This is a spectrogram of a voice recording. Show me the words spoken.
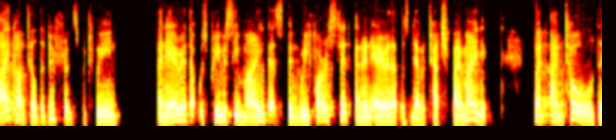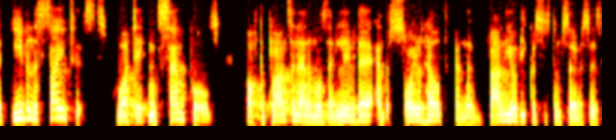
I can't tell the difference between an area that was previously mined that's been reforested and an area that was never touched by mining. But I'm told that even the scientists who are taking samples of the plants and animals that live there and the soil health and the value of ecosystem services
